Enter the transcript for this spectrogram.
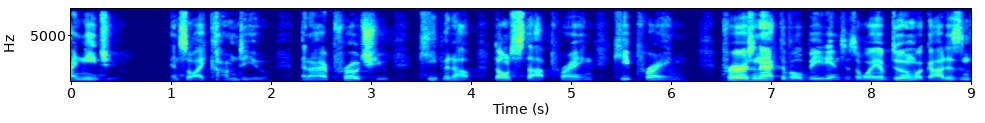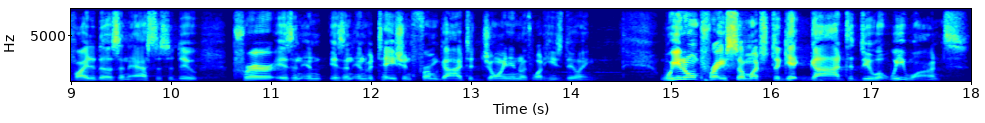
I need you. And so I come to you and I approach you. Keep it up. Don't stop praying. Keep praying. Prayer is an act of obedience, it's a way of doing what God has invited us and asked us to do. Prayer is an, is an invitation from God to join in with what He's doing. We don't pray so much to get God to do what we want,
